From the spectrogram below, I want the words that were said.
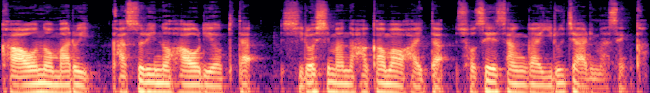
顔の丸いかすりの羽織を着た広島の袴を履いた書生さんがいるじゃありませんか。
